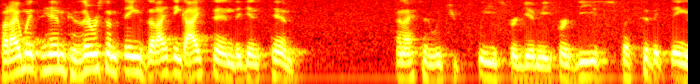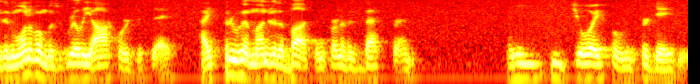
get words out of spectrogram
But I went to him because there were some things that I think I sinned against him. And I said, Would you please forgive me for these specific things? And one of them was really awkward to say. I threw him under the bus in front of his best friend. And he, he joyfully forgave me.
